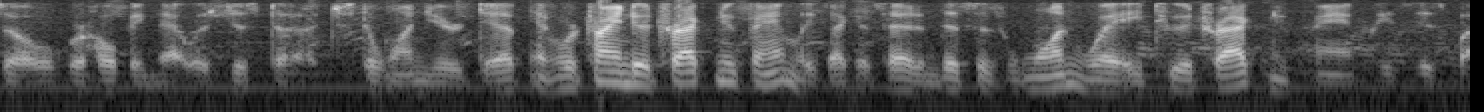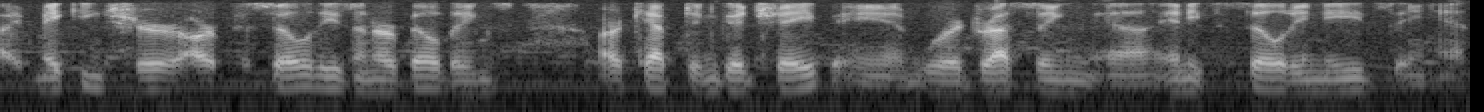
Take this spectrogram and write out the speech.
so we're hoping that was just a just a one-year dip. And we're trying to attract new families, like I said. And this is one way to attract new families is by making sure our facilities and our buildings are kept in good shape, and we're addressing uh, any facility needs, and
